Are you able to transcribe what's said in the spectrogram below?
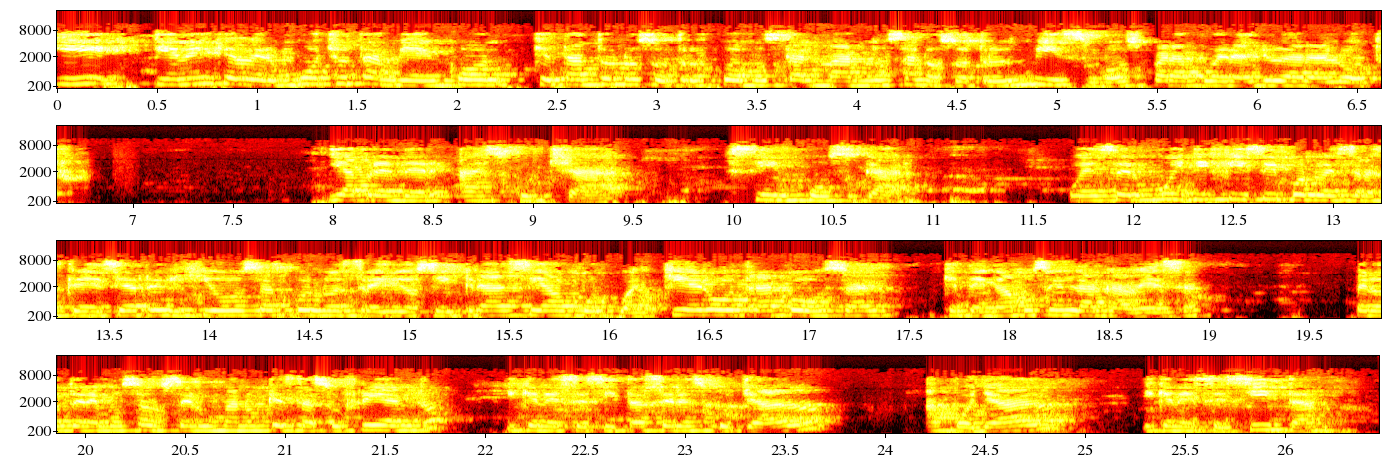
Y tienen que ver mucho también con qué tanto nosotros podemos calmarnos a nosotros mismos para poder ayudar al otro y aprender a escuchar sin juzgar. Puede ser muy difícil por nuestras creencias religiosas, por nuestra idiosincrasia o por cualquier otra cosa que tengamos en la cabeza, pero tenemos a un ser humano que está sufriendo y que necesita ser escuchado, apoyado y que necesita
